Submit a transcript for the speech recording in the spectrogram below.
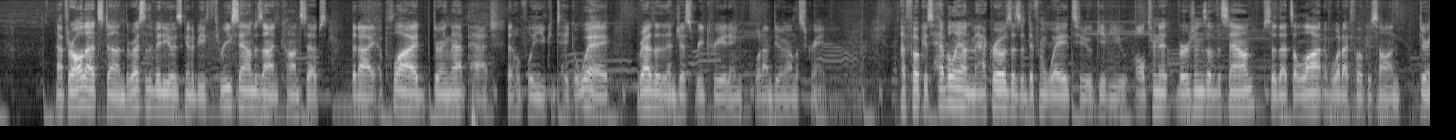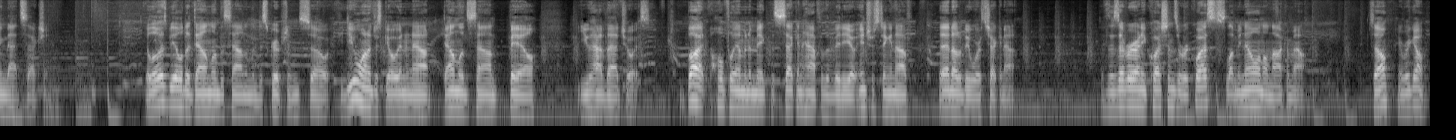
After all that's done, the rest of the video is going to be three sound design concepts that I applied during that patch that hopefully you can take away rather than just recreating what I'm doing on the screen. I focus heavily on macros as a different way to give you alternate versions of the sound, so that's a lot of what I focus on during that section. You'll always be able to download the sound in the description, so if you do want to just go in and out, download the sound, bail, you have that choice. But hopefully I'm going to make the second half of the video interesting enough that it'll be worth checking out. If there's ever any questions or requests, let me know and I'll knock them out. So, here we go.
